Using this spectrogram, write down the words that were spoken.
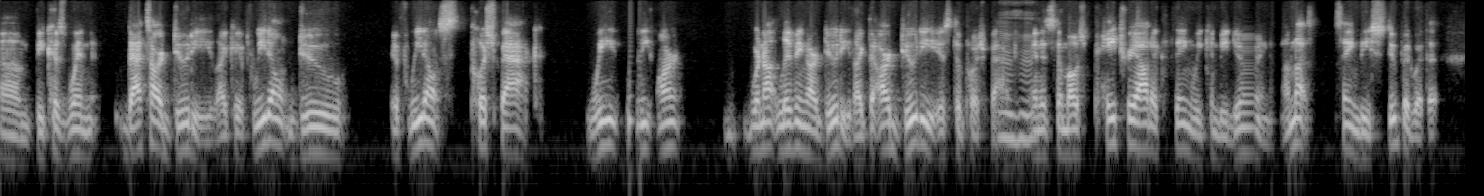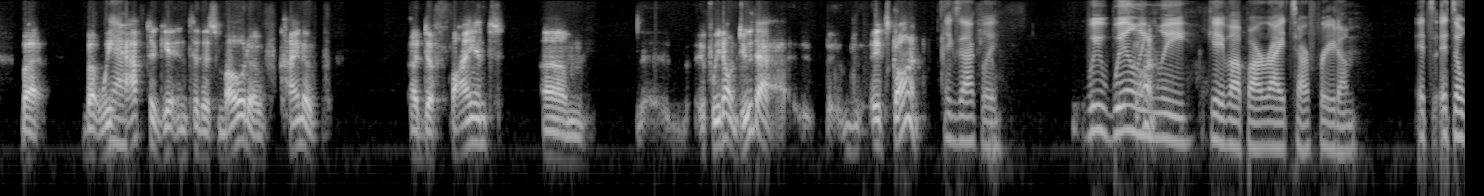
Um, because when that's our duty, like if we don't do, if we don't push back, we we aren't we're not living our duty. Like the, our duty is to push back, Mhm. and it's the most patriotic thing we can be doing. I'm not saying be stupid with it, but but we Yeah. have to get into this mode of kind of a defiant. Um, if we don't do that, it's gone. Exactly. We willingly gave up our rights, our freedom. It's it's a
